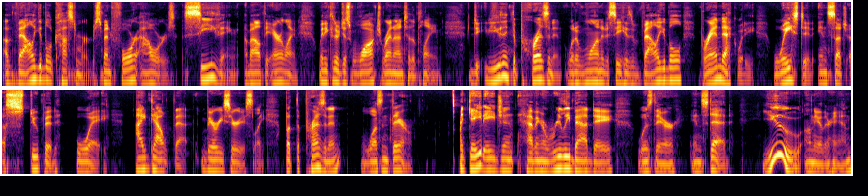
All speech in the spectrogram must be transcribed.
a valuable customer to spend four hours seething about the airline when he could have just walked right onto the plane? Do you think the president would have wanted to see his valuable brand equity wasted in such a stupid way? I doubt that very seriously. But the president wasn't there. A gate agent having a really bad day was there instead. You, on the other hand,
